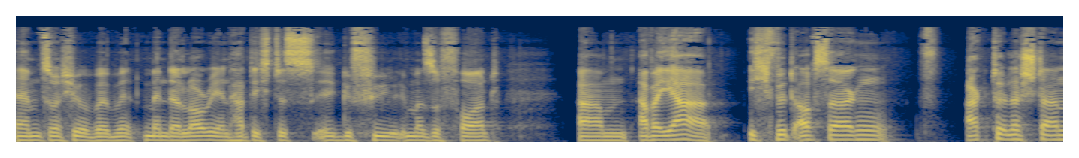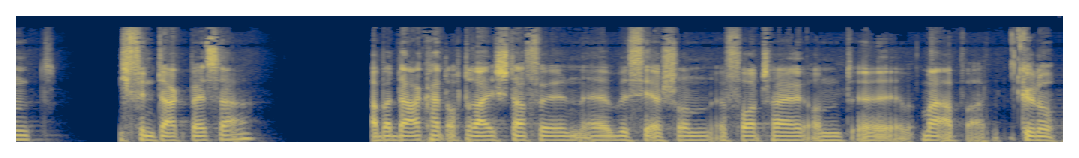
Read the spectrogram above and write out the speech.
Ähm, zum Beispiel bei Mandalorian hatte ich das äh, Gefühl immer sofort. Ähm, aber ja, ich würde auch sagen, aktueller Stand, ich finde Dark besser. Aber Dark hat auch drei Staffeln äh, bisher schon äh, Vorteil und äh, mal abwarten. Genau.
